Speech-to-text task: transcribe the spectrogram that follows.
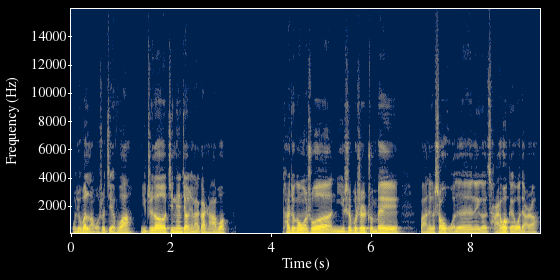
我就问了，我说：“姐夫啊，你知道今天叫你来干啥不？”他就跟我说：“你是不是准备把那个烧火的那个柴火给我点啊？”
